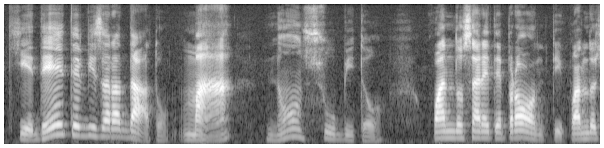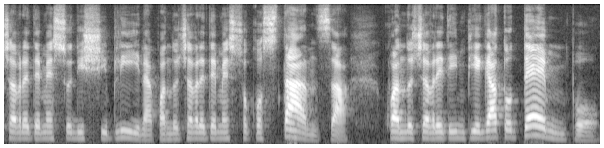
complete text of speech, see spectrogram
Chiedete vi sarà dato, ma non subito. Quando sarete pronti, quando ci avrete messo disciplina, quando ci avrete messo costanza, quando ci avrete impiegato tempo.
